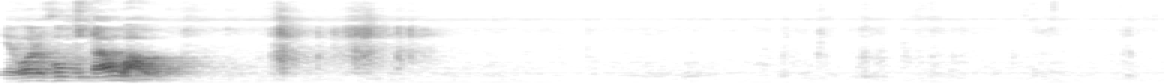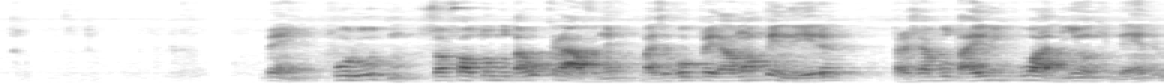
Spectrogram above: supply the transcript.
E agora eu vou botar o álcool. Bem, por último, só faltou botar o cravo, né? Mas eu vou pegar uma peneira para já botar ele coadinho aqui dentro,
